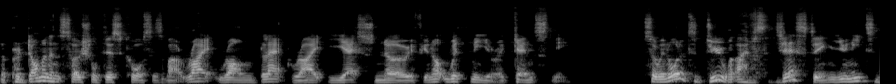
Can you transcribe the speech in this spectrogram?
the predominant social discourse is about right, wrong, black, right, yes, no. If you're not with me, you're against me. So, in order to do what I'm suggesting, you need to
